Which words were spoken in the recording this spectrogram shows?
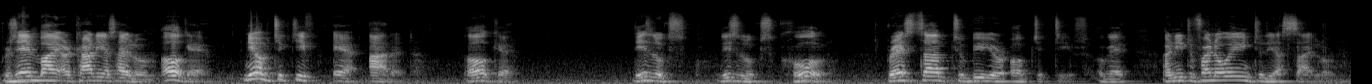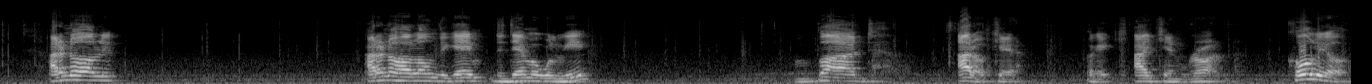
Presented by Arcadia Asylum. Okay. New objective uh, added. Okay. This looks this looks cool. Press tab to view your objective. Okay. I need to find a way into the asylum. I don't know how I don't know how long the game the demo will be. But I don't care. Okay, I can run. Coolio.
